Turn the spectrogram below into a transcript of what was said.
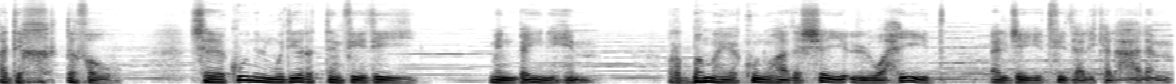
قد اختفوا. سيكون المدير التنفيذي من بينهم. ربما يكون هذا الشيء الوحيد الجيد في ذلك العالم.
